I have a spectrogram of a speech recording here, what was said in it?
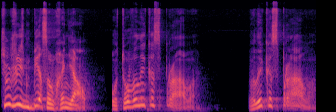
Всю жизнь бісов ганяв. Ото велика справа. Велика справа.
